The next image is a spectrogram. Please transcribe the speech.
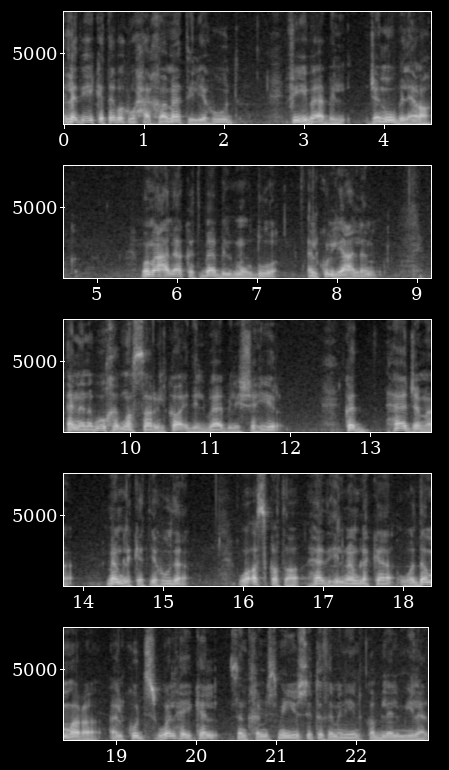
الذي كتبه حاخامات اليهود في بابل جنوب العراق. وما علاقة بابل الموضوع؟ الكل يعلم أن نبوخذ نصر القائد البابلي الشهير قد هاجم مملكة يهوذا وأسقط هذه المملكة ودمر القدس والهيكل سنة 586 قبل الميلاد.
